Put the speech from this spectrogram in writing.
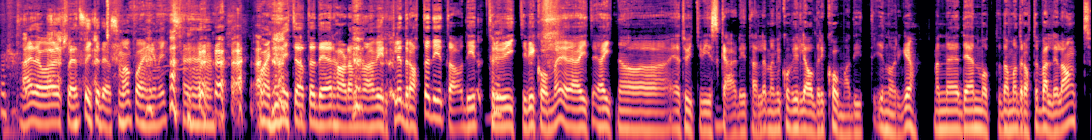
Nei, det var slett ikke det som var poenget mitt. Poenget mitt er at der har de virkelig dratt det dit, da, og dit tror jeg ikke vi kommer. Jeg, jeg, noe, jeg tror ikke vi skal dit heller, men vi vil aldri komme dit i Norge. Men eh, det er en måte de har dratt det veldig langt,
